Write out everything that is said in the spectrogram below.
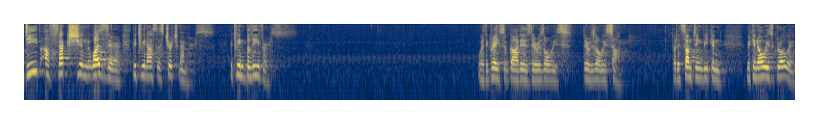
deep affection was there between us as church members, between believers? Where the grace of God is, there is always, there is always some. But it's something we can, we can always grow in,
